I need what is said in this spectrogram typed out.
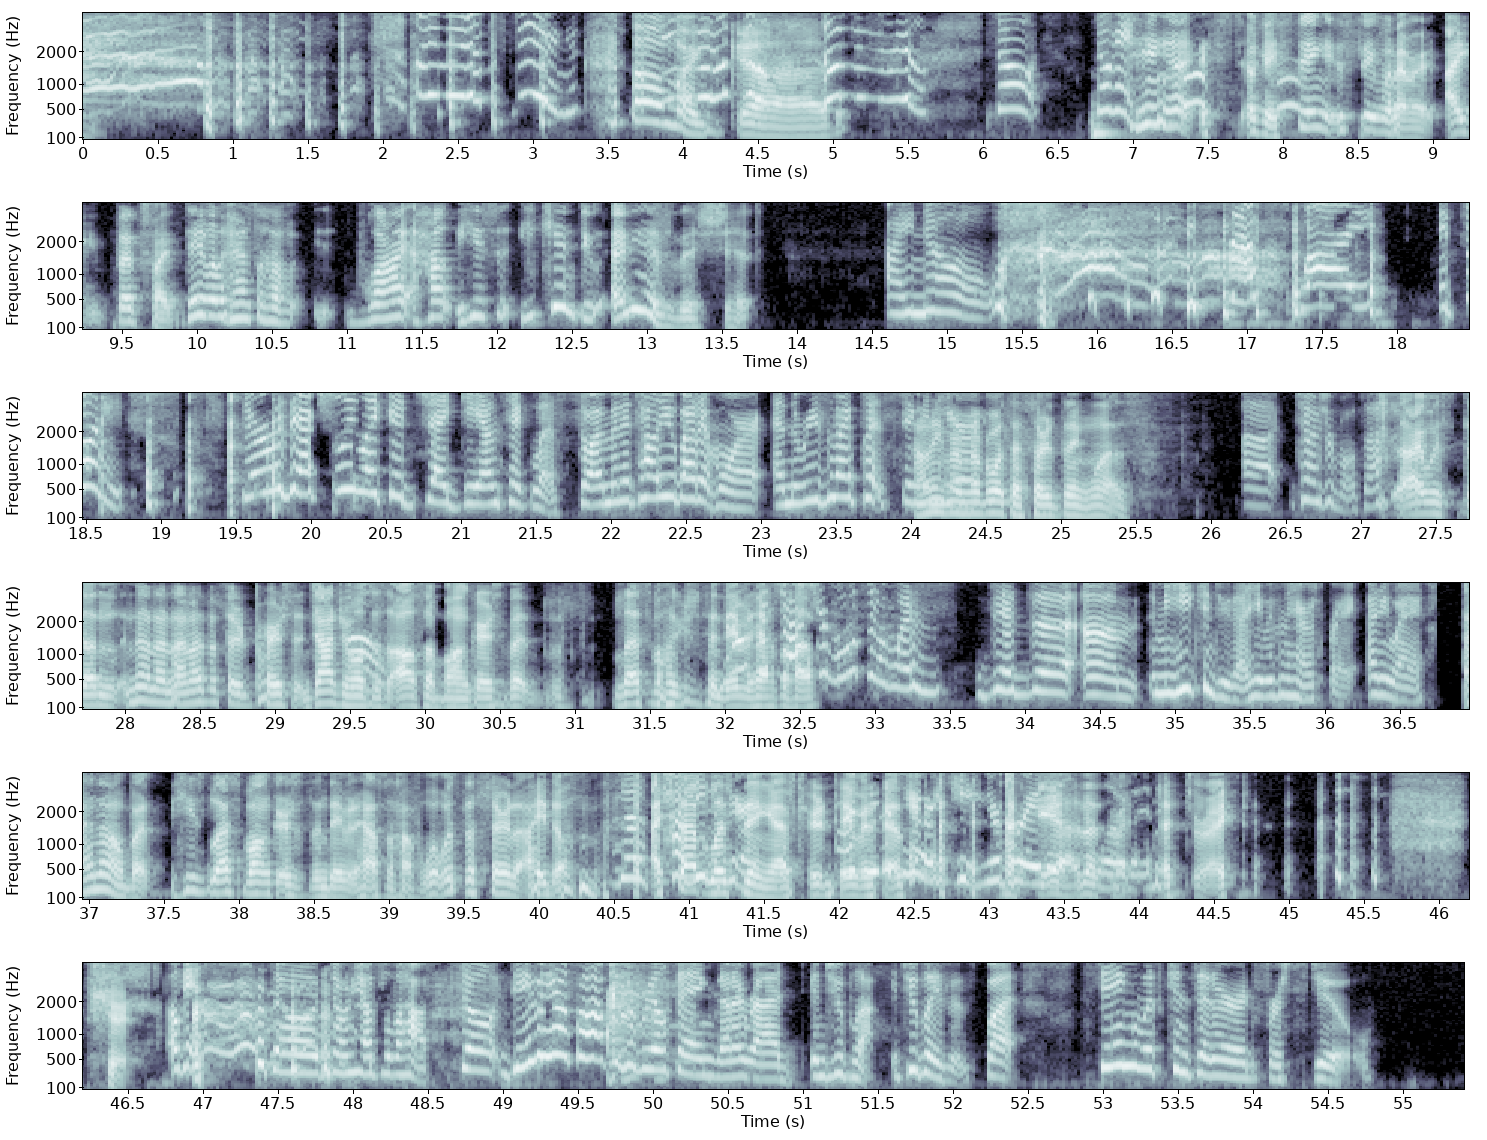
I made up Sting. oh my god. Hasselhoff is real. So okay, Sting, uh, it's, okay, Sting, Sting, whatever. I that's fine. David Hasselhoff. Why? How? He's he can't do any of this shit. I know. Why it's funny. There was actually like a gigantic list. So I'm going to tell you about it more. And the reason I put Sting I don't in even here, remember what the third thing was. uh, John Travolta. I was done. No, no, no, not the third person. John Travolta's Oh. also bonkers, but less bonkers than No, David Hasselhoff. John Travolta was did the um. I mean, he can do that. He was in Hairspray. Anyway, I know, but he's less bonkers than David Hasselhoff. What was the third item? The I stopped listening after David Hasselhoff. Your brain yeah, that's right. exploded. That's right. Sure. Okay, so don't hassle the Hoff. So David Hasselhoff is a real thing that I read in two pla- two places, but Sting was considered for Stu,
